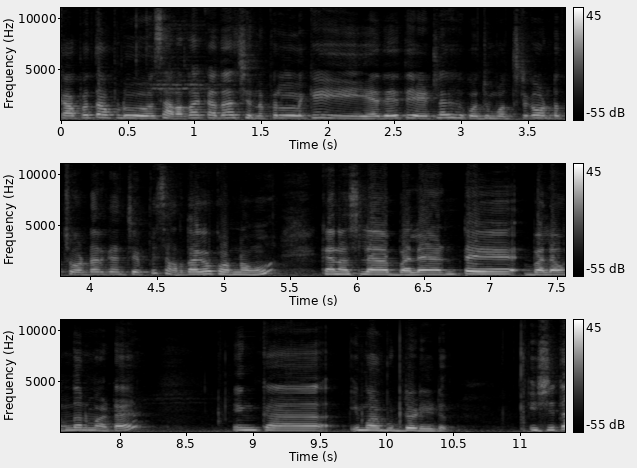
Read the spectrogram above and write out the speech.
కాకపోతే అప్పుడు సరదా కదా చిన్నపిల్లలకి ఏదైతే ఎట్లా కొంచెం ముచ్చటగా ఉంటుంది చూడడానికి అని చెప్పి సరదాగా కొన్నాము. కానీ అసలు భలే అంటే భలే ఉందనమాట ఇంకా మన బుడ్డోడు ఈడు. ఇషిత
